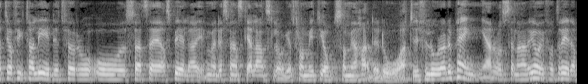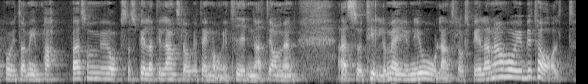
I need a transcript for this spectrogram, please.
att jag fick ta ledigt för att och, så att säga, spela med det svenska landslaget från mitt jobb som jag hade då. Att vi förlorade pengar och sen hade jag ju fått reda på av min pappa som ju också spelat i landslaget en gång i tiden att ja men alltså till och med juniorlandslagsspelarna har ju betalt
